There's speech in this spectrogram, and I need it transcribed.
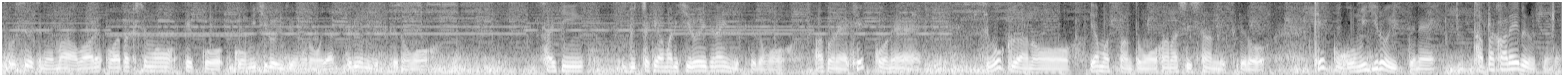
そしてですね、まあ、われ私も結構ゴミ拾いというものをやってるんですけども最近ぶっちゃけあまり拾えてないんですけどもあとね結構ねすごくあの山瀬さんともお話ししたんですけど結構ゴミ拾いってね叩かれるんですよね。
